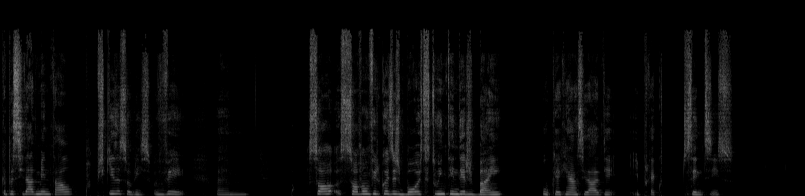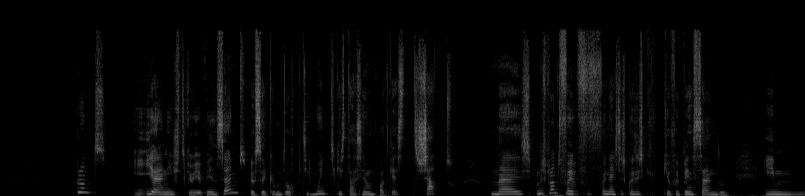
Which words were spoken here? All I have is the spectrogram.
capacidade mental, pá, pesquisa sobre isso, vê. Um, só, só vão vir coisas boas de tu entenderes bem o que é que é a ansiedade e, e porque é que sentes isso. Pronto. E, e, era nisto que eu ia pensando. Eu sei que eu me estou a repetir muito, que este está a ser um podcast chato, mas, mas pronto, foi, foi nestas coisas que, que eu fui pensando e hum,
